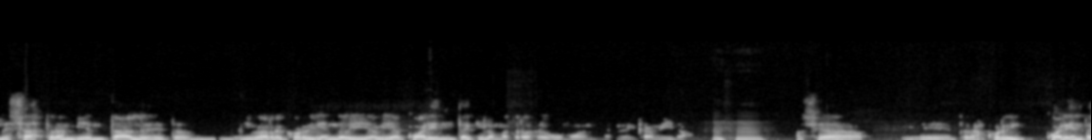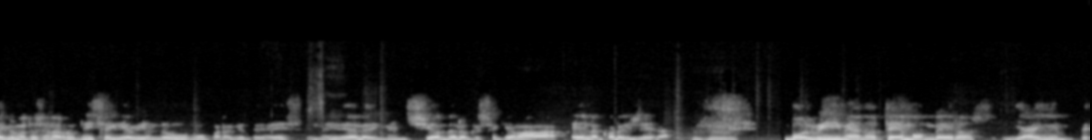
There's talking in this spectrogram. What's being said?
desastre ambiental, desde iba recorriendo y había 40 kilómetros de humo en, el camino. O sea, eh, transcurrí 40 kilómetros en la ruta y seguía viendo humo para que te des una idea de la dimensión de lo que se quemaba en la cordillera. Volví, me anoté en bomberos y ahí eh,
